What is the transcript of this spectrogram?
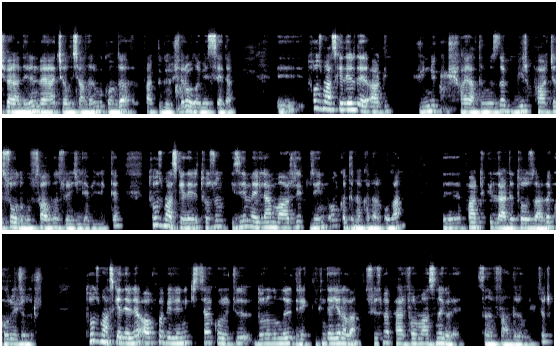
işverenlerin veya çalışanların bu konuda farklı görüşleri olabilse de. E, toz maskeleri de artık günlük hayatımızda bir parçası oldu bu salgın süreciyle birlikte. Toz maskeleri tozun izin verilen maruziyet düzeyinin 10 katına kadar olan e, partiküllerde, tozlarda koruyucudur. Toz maskeleri Avrupa Birliği'nin kişisel koruyucu donanımları direktifinde yer alan süzme performansına göre sınıflandırılmıştır.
